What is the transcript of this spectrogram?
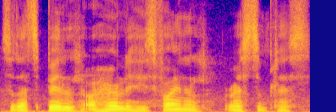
So that's Bill O'Herlihy's final resting place.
